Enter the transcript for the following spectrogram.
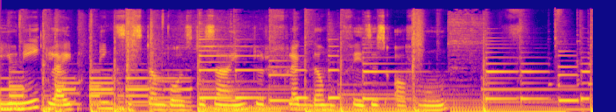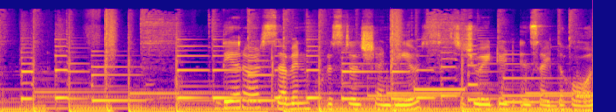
Unique lighting system was designed to reflect the phases of moon. There are seven crystal chandeliers situated inside the hall.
